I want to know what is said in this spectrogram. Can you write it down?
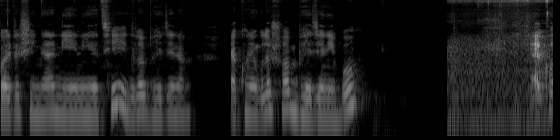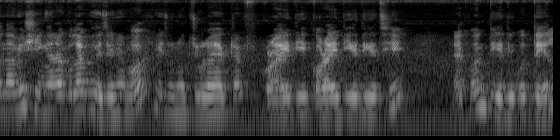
কয়েকটা সিঙ্গারা নিয়ে নিয়েছি। এগুলো ভেজে না, এখন এগুলো সব ভেজে নিব। এখন আমি সিঙ্গারাগুলো ভেজে নেব। এই জন্য চুলায় একটা কড়াই দিয়ে কড়াই দিয়ে দিয়েছি। এখন দিয়ে দিব তেল।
